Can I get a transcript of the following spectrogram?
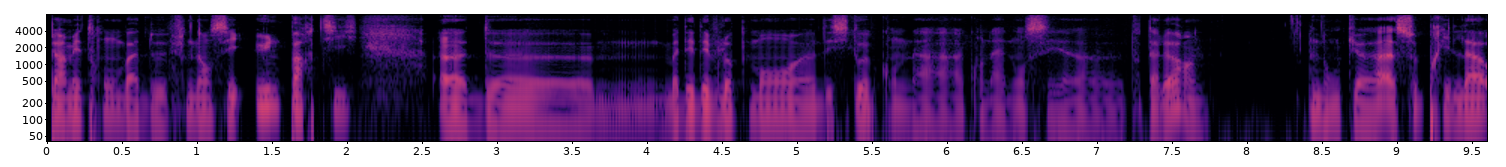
permettront bah, de financer une partie de, bah, des développements euh, des sites web qu'on a, qu'on a annoncé euh, tout à l'heure. Donc euh, à ce prix-là,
